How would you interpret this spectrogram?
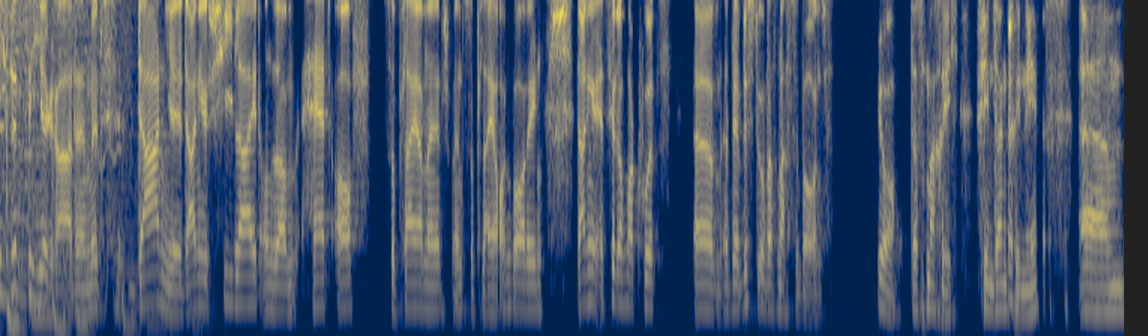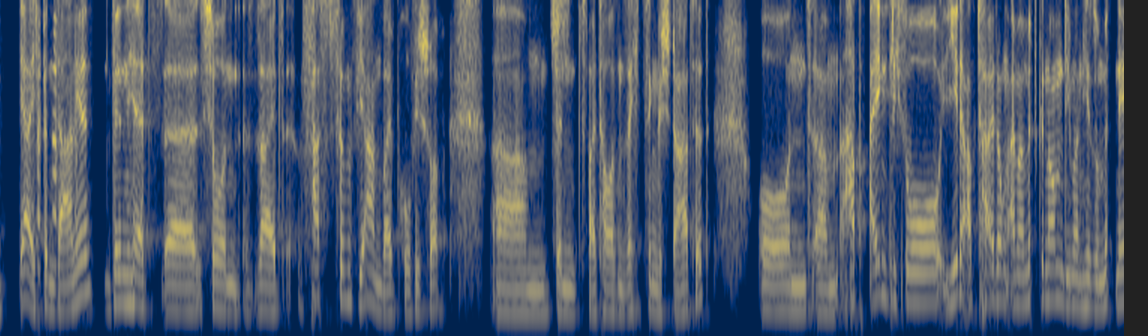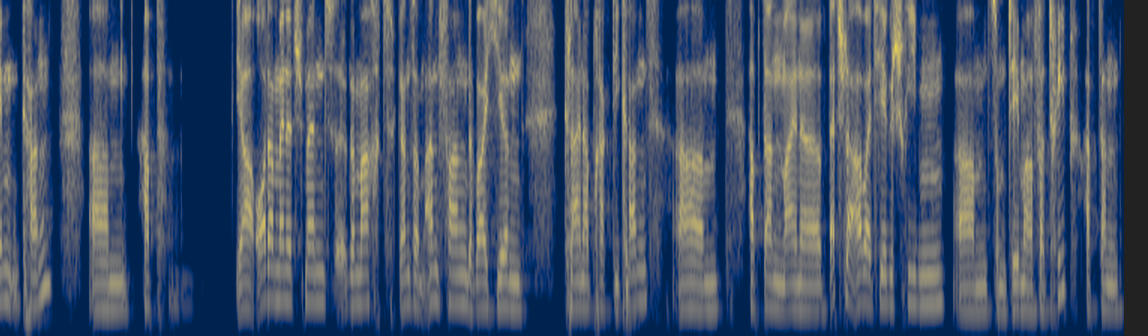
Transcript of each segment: ich sitze hier gerade mit Daniel, Daniel Schieleit, unserem Head of Supplier Management, Supplier Onboarding. Daniel, erzähl doch mal kurz, ähm, wer bist du und was machst du bei uns? Ja, das mache ich. Vielen Dank, René. ähm, ja, ich bin Daniel, bin jetzt äh, schon seit fast fünf Jahren bei Profishop, ähm, bin 2016 gestartet und ähm, habe eigentlich so jede Abteilung einmal mitgenommen, die man hier so mitnehmen kann. Ähm, habe ja Order Management äh, gemacht, ganz am Anfang. Da war ich hier ein kleiner Praktikant, ähm, habe dann meine Bachelorarbeit hier geschrieben ähm, zum Thema Vertrieb, habe dann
